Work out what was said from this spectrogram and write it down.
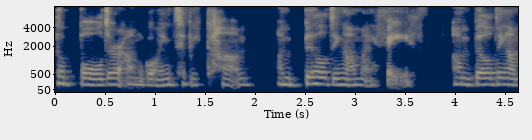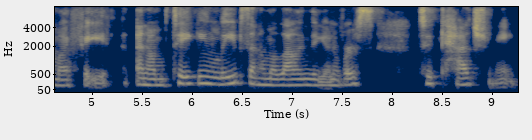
the bolder I'm going to become. I'm building on my faith. I'm building on my faith and I'm taking leaps and I'm allowing the universe to catch me.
